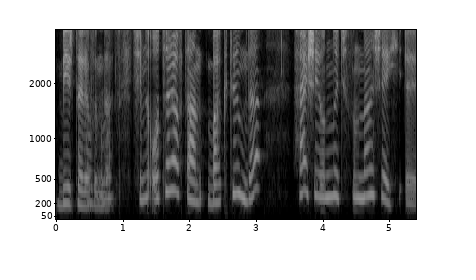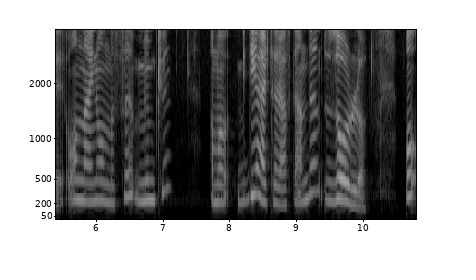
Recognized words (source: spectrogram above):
bir tarafında. Şimdi o taraftan baktığımda her şey onun açısından şey, eee, online olması mümkün ama bir diğer taraftan da zorlu. O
